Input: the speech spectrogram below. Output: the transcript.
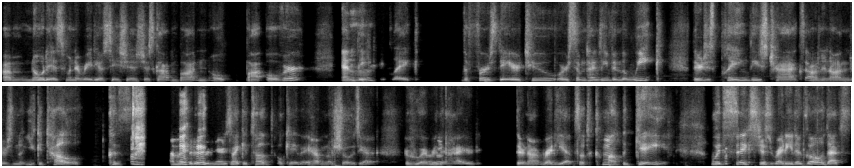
um notice when a radio station has just gotten bought and o- bought over and mm-hmm. they take like the first day or two or sometimes even the week they're just playing these tracks on and on there's no you could tell because i'm a bit of a nerd so i could tell okay they have no shows yet or whoever mm-hmm. they hired they're not ready yet. So to come out the gate with six just ready to go, that's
